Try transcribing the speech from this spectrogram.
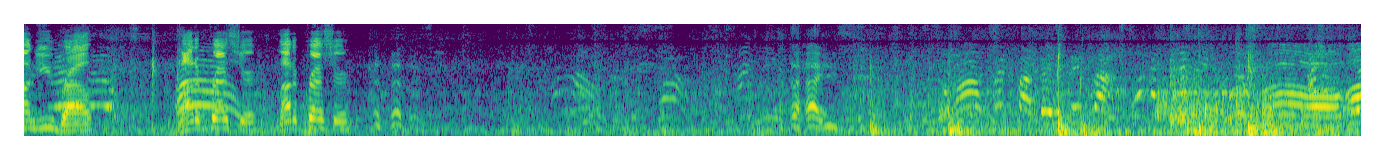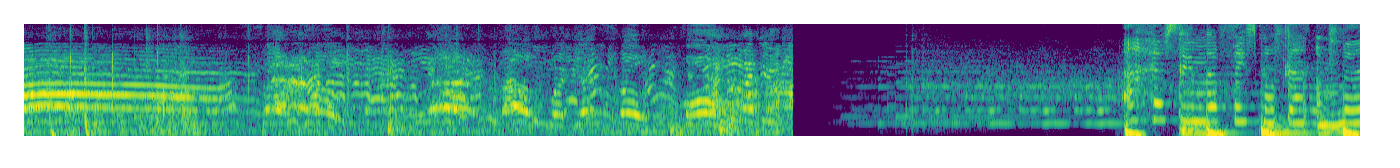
on you, bro. A lot of pressure. A lot of pressure. I have seen that face more than a million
